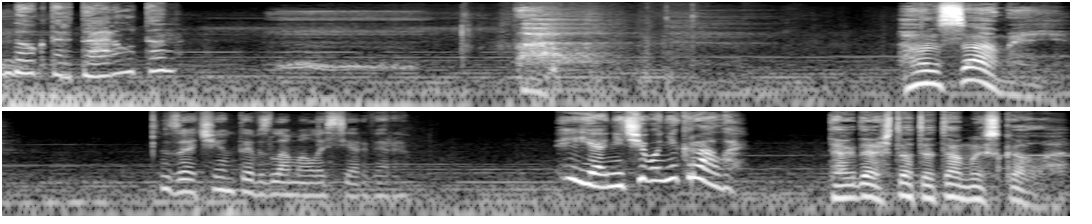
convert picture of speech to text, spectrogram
Доктор Тарлтон? Он самый. Зачем ты взломала серверы? Я ничего не крала. Тогда что ты там искала?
